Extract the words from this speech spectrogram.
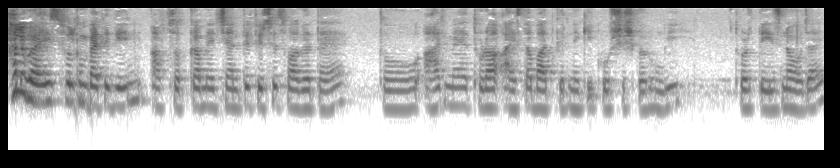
Hello guys welcome back again आप सबका मेरे चैनल पे फिर से स्वागत है। तो आज मैं थोड़ा आहिस्ता बात करने की कोशिश करूँगी। थोड़ा तेज ना हो जाए।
